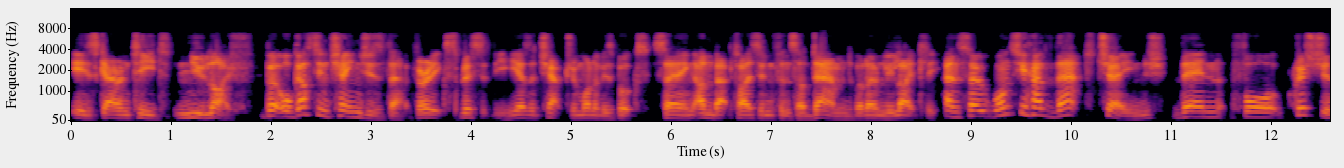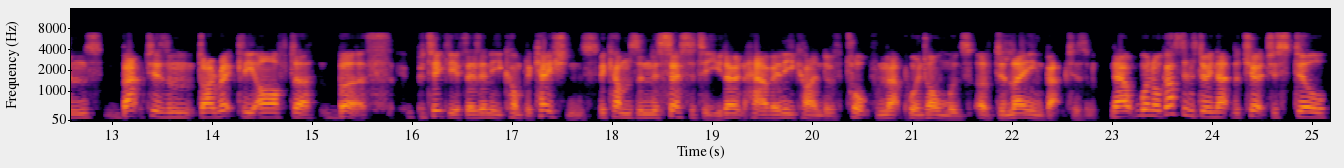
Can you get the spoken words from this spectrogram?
is guaranteed new life. But Augustine changes that very explicitly. He has a chapter in one of his books saying unbaptized infants are damned, but only lightly. And so once you have that change, then for Christians, baptism directly after birth, particularly if there's any complications, becomes a necessity. You don't have any kind of talk from that point onwards of delaying baptism. Now, when Augustine's doing that, the church is still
